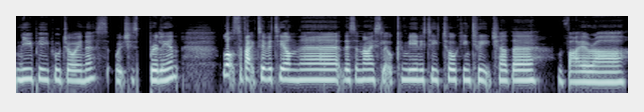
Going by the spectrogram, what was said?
new people join us, which is brilliant lots of activity on there. There's a nice little community talking to each other via our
